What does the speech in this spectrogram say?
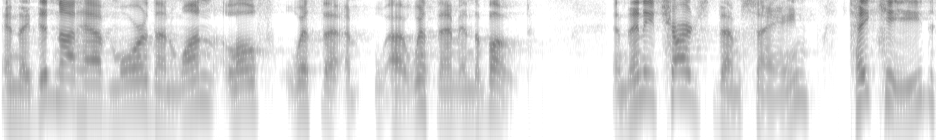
and they did not have more than one loaf with them, uh, with them in the boat. And then he charged them, saying, Take heed,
